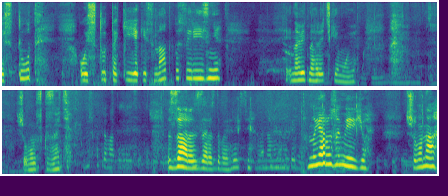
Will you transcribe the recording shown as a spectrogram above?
Ось тут, ось тут такі якісь надписи різні. І навіть на грецькій мові. Що вам сказати? Можеш потримати Грейсі? Зараз, зараз, давай Гресі. Вона мене не дає. Ну я розумію, що вона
